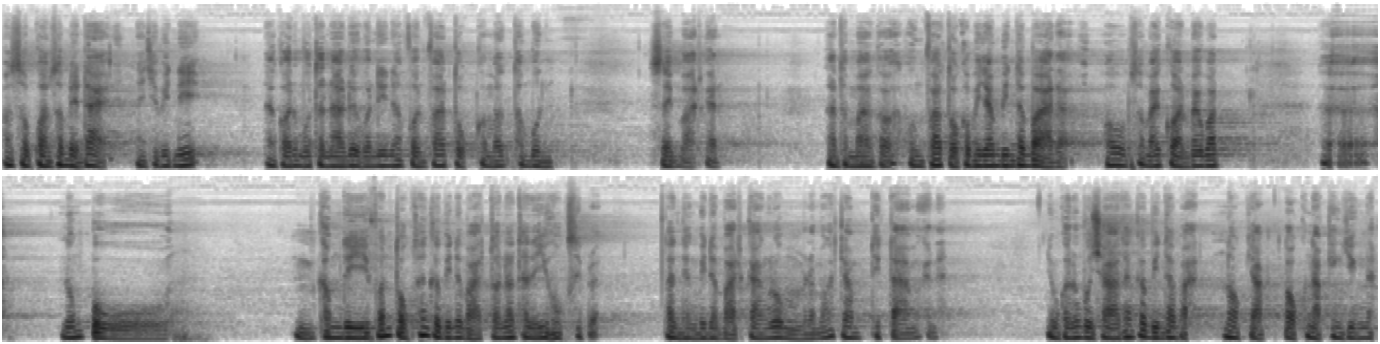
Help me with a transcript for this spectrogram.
ประสบความสำเร็จได้ในชีวิตนี้ นะขออนุโมทนาด้วยวันนี้นะฝนฟ้าตกก็มาทำบุญใส่บาตรกันอาตมาก็ฝนฟ้าตกก็พยายามบินทบาทอะเพราะสมัยก่อนไปวัดหลวงปู่คำดีฝนตกท่านก็บินบาตตอนนั้นท่านอายุหกสิบแล้วท่านยังบินบาตกลางร่มแล้วมันก็จำติดตามกันนะอยู่กับหลวงปู่ชาท่านก็บินทบาทนอกจากตกหนักจริง ๆ นะ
